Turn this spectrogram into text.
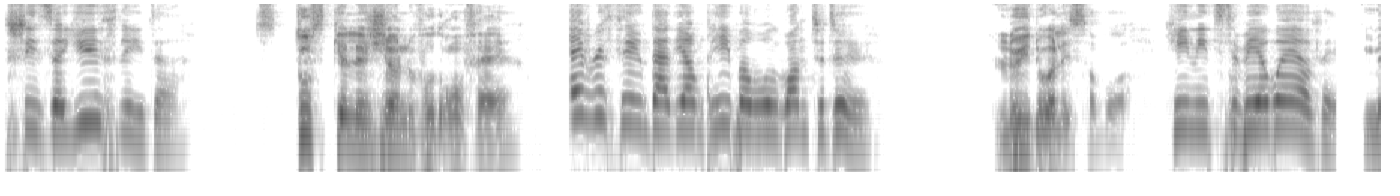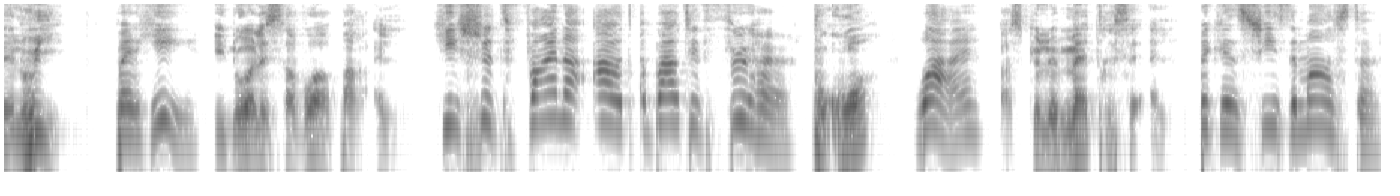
She's a youth leader. Tout ce que les jeunes voudront faire, Everything that young people will want to do, lui doit le savoir. he needs to be aware of it. Mais lui, But he, il doit le savoir par elle. he should find out about it through her. Pourquoi? Why? Parce que le maître, c'est elle. Because she's the master.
